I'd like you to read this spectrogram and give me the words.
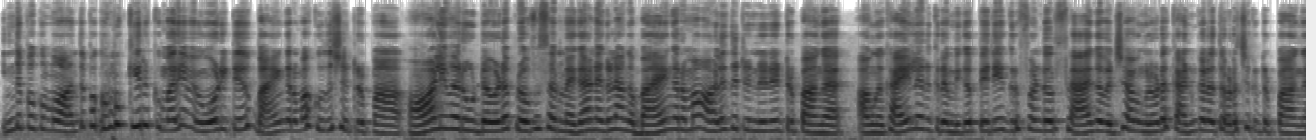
இந்த பக்கமும் அந்த பக்கமும் கிறுக்கு மாதிரி அவன் ஓடிட்டு பயங்கரமாக குதிச்சிட்டு இருப்பான். ஆலிவர் உட்டை விட ப்ரொஃபஸர் மெகானகல் அங்கே பயங்கரமாக அழுதுட்டு நின்றுட்டு இருப்பாங்க. அவங்க கையில் இருக்கிற மிகப்பெரிய கிரிஃபண்டோர் ஃப்ளாகை வச்சு அவங்களோட கண்களை தொடச்சிக்கிட்டு இருப்பாங்க.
